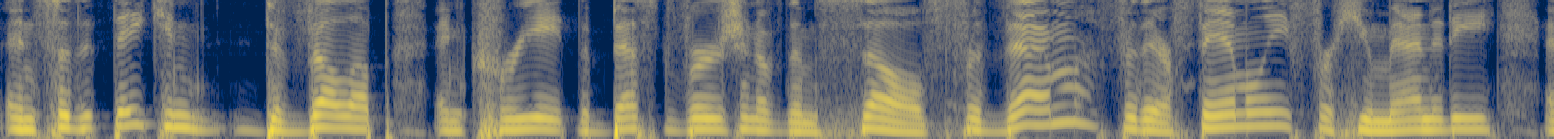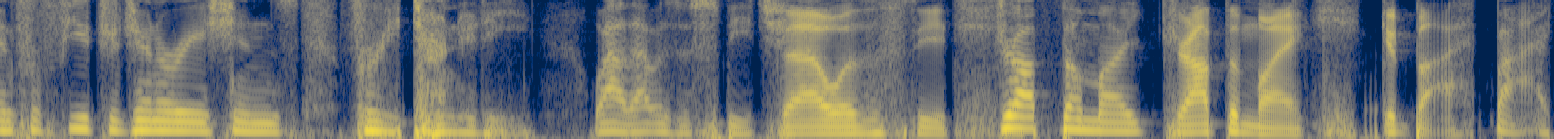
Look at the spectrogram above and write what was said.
and so that they can develop and create the best version of themselves for them, for their family, for humanity, and for future generations, for eternity. Wow, that was a speech. That was a speech. Drop the mic. Drop the mic. Goodbye. Bye.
